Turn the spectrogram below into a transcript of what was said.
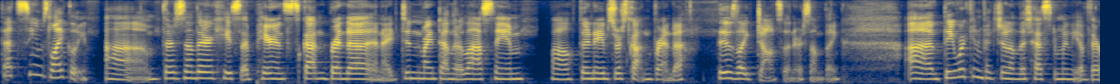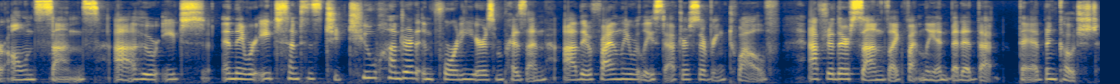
That seems likely. Um, there's another case of parents, Scott and Brenda, and I didn't write down their last name. Well, their names are Scott and Brenda. It was like Johnson or something. Um, they were convicted on the testimony of their own sons, uh, who were each, and they were each sentenced to 240 years in prison. Uh, they were finally released after serving 12, after their sons like finally admitted that they had been coached.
